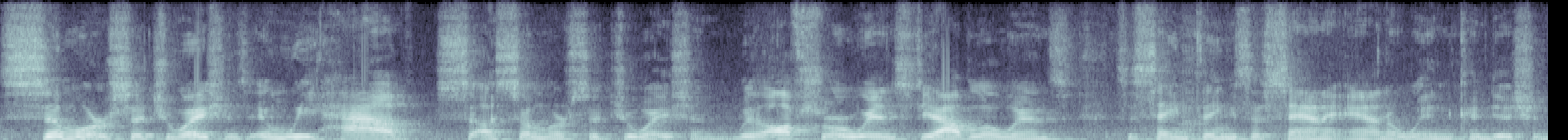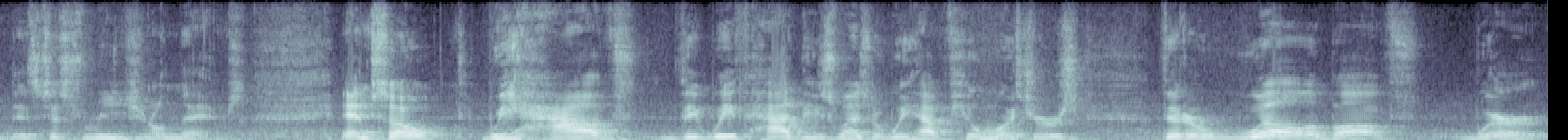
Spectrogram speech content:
similar situations, and we have a similar situation with offshore winds, Diablo winds. It's the same thing as the Santa Ana wind condition. It's just regional names. And so we have the, we've had these winds, but we have fuel moistures that are well above where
